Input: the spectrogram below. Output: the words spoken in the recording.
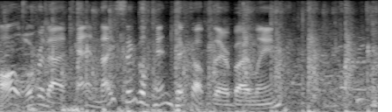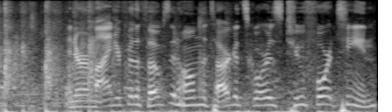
All over that 10. Nice single pin pickup there by Lane. And a reminder for the folks at home, the target score is 214.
